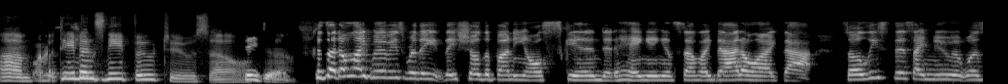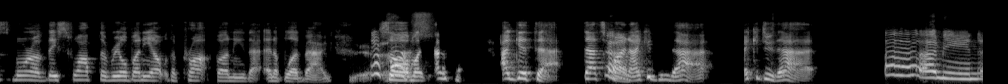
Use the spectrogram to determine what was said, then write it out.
Um, but demons need food too, so They do. know. Because I don't like movies where they they show the bunny all skinned and hanging and stuff like that. I don't like that. So at least this, I knew it was more of they swapped the real bunny out with a prop bunny that and a blood bag. Yeah. So I'm like, okay, I get that. That's Yeah. fine. I could do that. I could do that. Uh, I mean,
